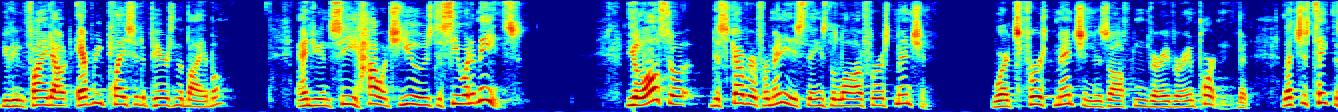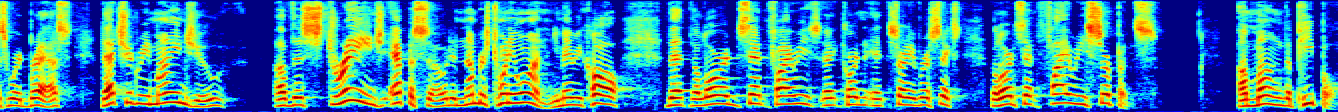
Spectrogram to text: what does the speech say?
you can find out every place it appears in the Bible and you can see how it's used to see what it means. You'll also discover for many of these things the law of first mention. Where it's first mentioned is often very, very important. But let's just take this word brass. That should remind you of this strange episode in Numbers 21. You may recall that the Lord sent fiery, uh, according, starting at verse 6, the Lord sent fiery serpents among the people,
